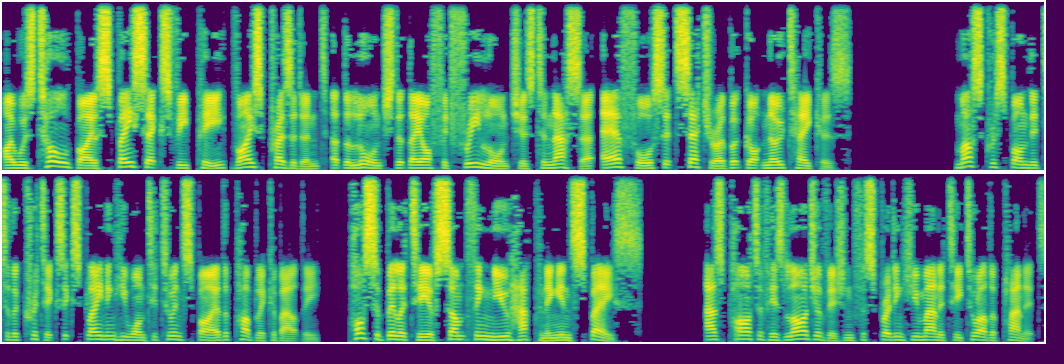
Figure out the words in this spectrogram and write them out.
I was told by a SpaceX VP vice president at the launch that they offered free launches to NASA, Air Force etc. but got no takers. Musk responded to the critics explaining he wanted to inspire the public about the possibility of something new happening in space, as part of his larger vision for spreading humanity to other planets.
